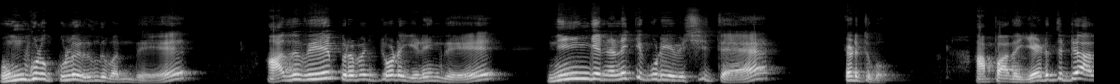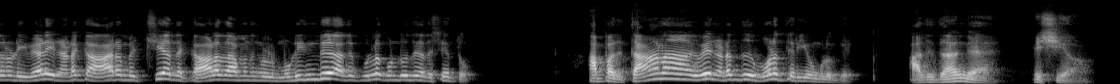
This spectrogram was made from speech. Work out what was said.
உங்களுக்குள்ளே இருந்து வந்து அதுவே பிரபஞ்சத்தோடு இணைந்து நீங்கள் நினைக்கக்கூடிய விஷயத்த எடுத்துக்கோ. அப்போ அதை எடுத்துட்டு அதனுடைய வேலையை நடக்க ஆரம்பித்து அந்த காலதாமதங்கள் முடிந்து அதுக்குள்ளே கொண்டு வந்து அதை சேர்த்தோம். அப்போ அது தானாகவே நடந்தது போல் தெரியும் உங்களுக்கு. அதுதாங்க விஷயம்.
